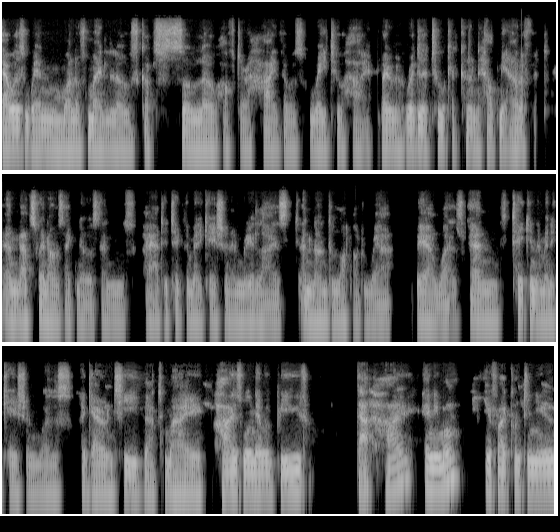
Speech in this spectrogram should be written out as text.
that was when one of my lows got so low after a high that was way too high. My regular toolkit couldn't help me out of it. And that's when I was diagnosed and I had to take the medication and realized and learned a lot about where where I was. And taking the medication was a guarantee that my highs will never be that high anymore if I continue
